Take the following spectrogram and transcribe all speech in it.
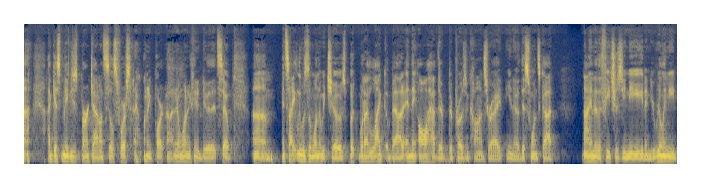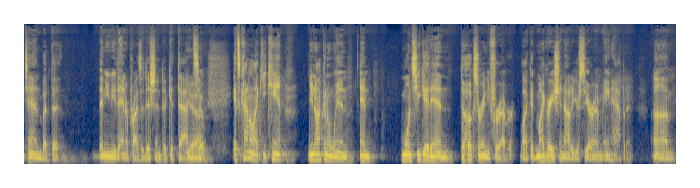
I guess maybe just burnt out on Salesforce. I didn't want any part. I didn't want anything to do with it. So, um, Insightly was the one that we chose. But what I like about it, and they all have their their pros and cons, right? You know, this one's got nine of the features you need, and you really need ten, but the then you need the enterprise edition to get that. Yeah. So, it's kind of like you can't. You're not going to win, and once you get in, the hooks are in you forever. Like a migration out of your CRM ain't happening. Um,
